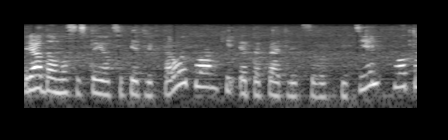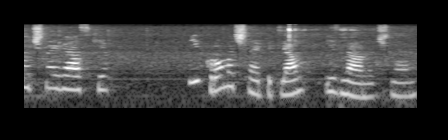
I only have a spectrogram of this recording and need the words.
ряда у нас остается петли второй планки. Это 5 лицевых петель платочной вязки и кромочная петля изнаночная.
